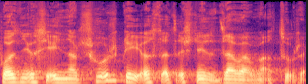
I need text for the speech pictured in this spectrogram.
podniósł jej na czwórkę i ostatecznie zdała maturę.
